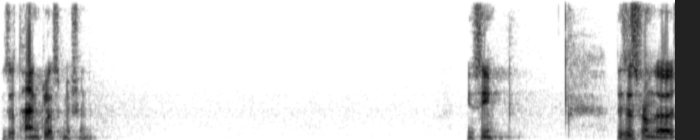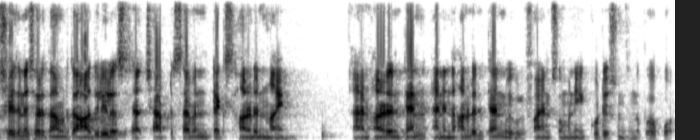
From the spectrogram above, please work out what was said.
is a thankless mission. You see, this is from the Chaitanya Charitamrita Adilila chapter 7, text 109 and 110, and in the 110 we will find so many quotations in the purport.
